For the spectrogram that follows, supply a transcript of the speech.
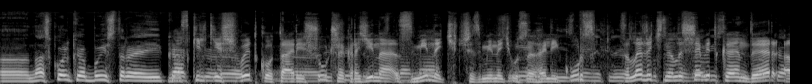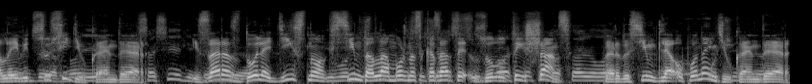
Э, Насколько быстро и как... Наскільки э, швидко та э, рішуче решительно країна страна змінить чи змінить змінить взагалі і курс, змінить ли залежить курс, не це лише від зависить не КНДР, тільки але й від від КНДР, сусідів но і від КНДР. сусідів І зараз КНДР. доля дійсно І всім от дала, дійсно можна зараз сказати, судьба золотий всім шанс, предоставила передусім для опонентів очень, КНДР,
